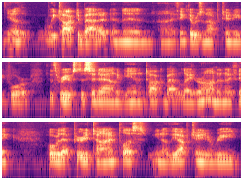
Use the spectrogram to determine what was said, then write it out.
you know, we talked about it, and then uh, I think there was an opportunity for the three of us to sit down again and talk about it later on. And I think over that period of time. Plus, you know, the opportunity to read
